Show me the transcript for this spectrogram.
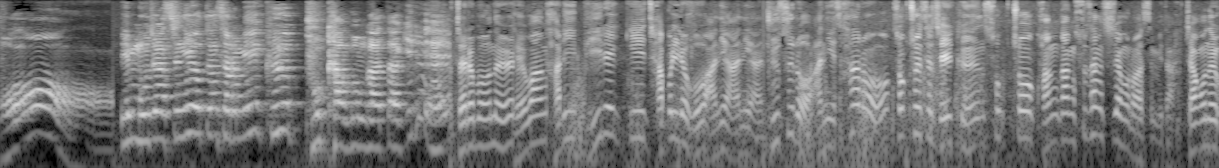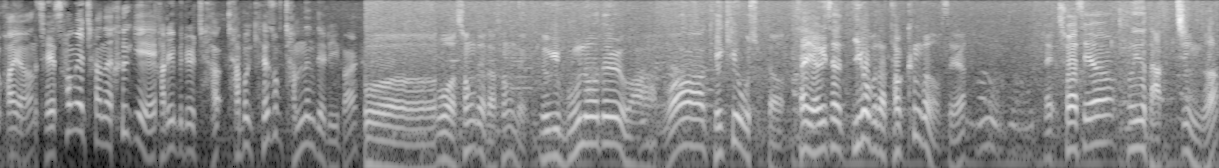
오. 이 모자쓰니 어떤 사람이 그 북한군 갔다기래. 자 여러분 오늘 대왕 가리 비레기 잡으려고 아니 아니 아니 주스러 아니 사러 속초에서 제일 큰 속초 관광 수상시장으로 왔습니다. 자 오늘 과연 제 성에 차는 크기의 가리비를 자, 잡을 계속 잡는데 리발. 우와 우와 성대다 성대. 여기 문어들 와와개 키우고 싶다. 자 여기서 이거보다 더 큰 건 없어요? 네, 수고하세요. 어, 이거 낙지인가?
